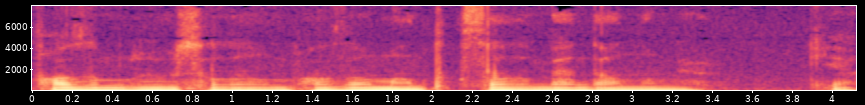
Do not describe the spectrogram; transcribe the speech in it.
Fazla mı duygusalım, fazla mı mantıksalım ben de anlamıyorum ki yani.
